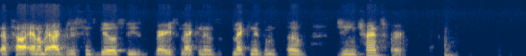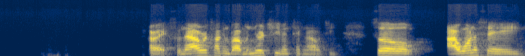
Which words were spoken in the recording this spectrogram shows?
that's how antibiotic resistance builds these various mechanisms mechanisms of gene transfer. All right, so now we're talking about manure treatment technology. So I want to say,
